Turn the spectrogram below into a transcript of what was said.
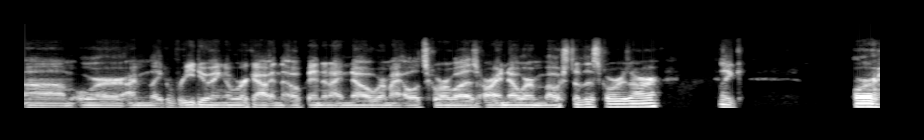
um, or I'm like redoing a workout in the open and I know where my old score was, or I know where most of the scores are. Like, or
